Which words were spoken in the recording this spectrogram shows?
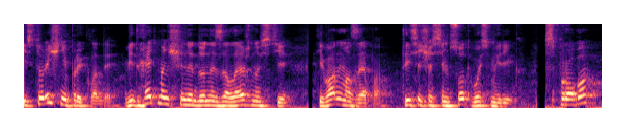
Історичні приклади від Гетьманщини до незалежності Іван Мазепа, 1708 рік. Спроба.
